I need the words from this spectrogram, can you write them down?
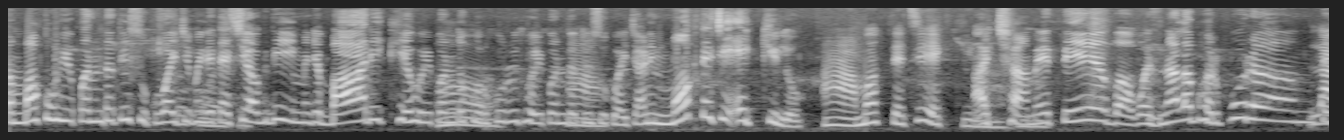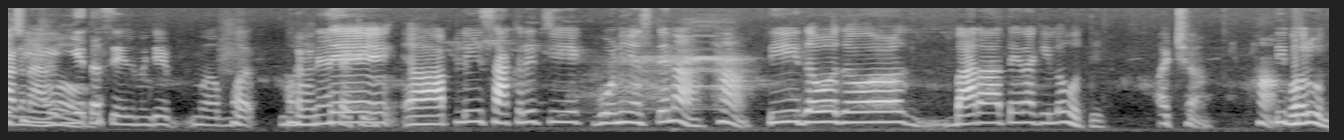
तंबाखू होईपर्यंत ती सुकवायची. म्हणजे. त्याची अगदी म्हणजे बारीक हे होईपर्यंत हो. कुरकुरीत होईपर्यंत ती. सुकवायची. आणि मग त्याची एक किलो. हा मग त्याची एक किलो. अच्छा म्हणजे ते वजनाला भरपूर लागणार, हो. येत असेल म्हणजे ते आपली साखरेची एक गोणी असते ना हा. ती जवळजवळ बारा तेरा किलो होते. अच्छा हा. ती भरून.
